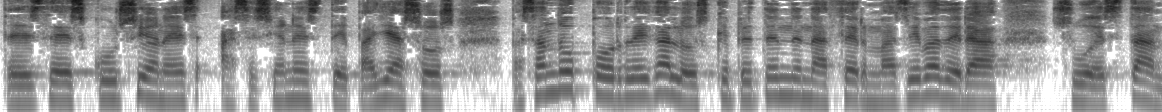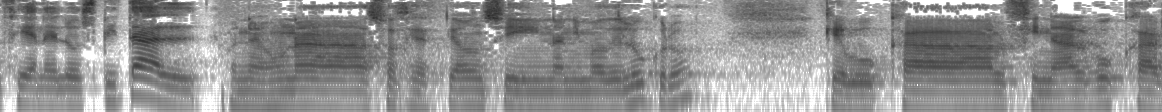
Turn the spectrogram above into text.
desde excursiones a sesiones de payasos, pasando por regalos que pretenden hacer más llevadera su estancia en el hospital. Es una asociación sin ánimo de lucro que busca al final buscar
